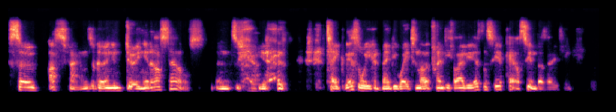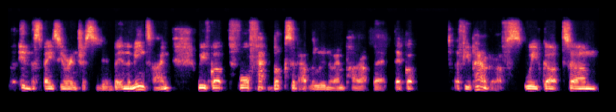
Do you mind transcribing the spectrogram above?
So us fans are going and doing it ourselves. And you know, take this, or you could maybe wait another 25 years and see if Chaosium does anything in the space you're interested in. But in the meantime, we've got four fat books about the Lunar Empire up there. They've got a few paragraphs. We've got um,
